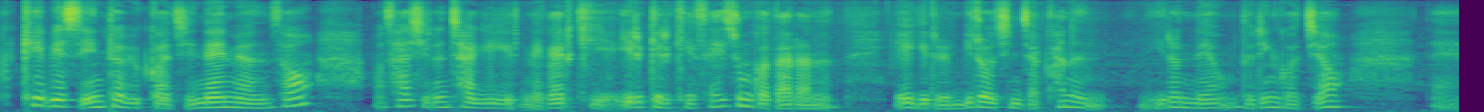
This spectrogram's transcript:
그 KBS 인터뷰까지 내면서 어, 사실은 자기 내가 이렇게 이렇게 이렇게 해서 해준 거다라는 얘기를 미뤄 짐작하는 이런 내용들인 거죠. 네.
